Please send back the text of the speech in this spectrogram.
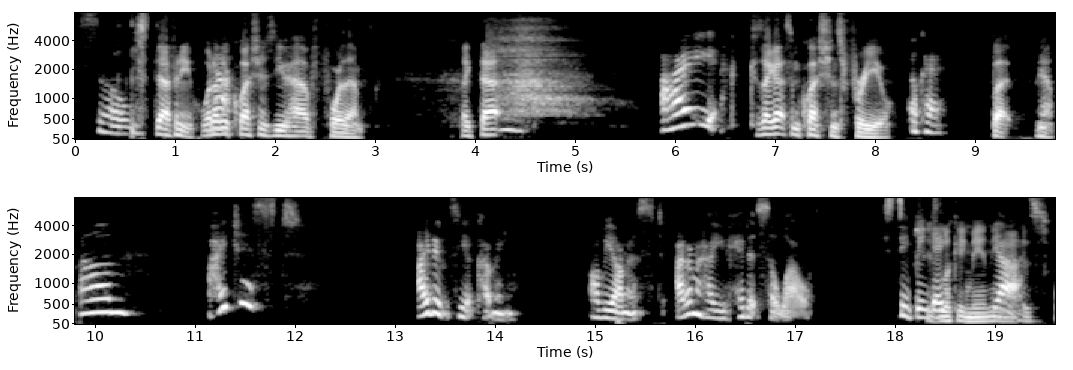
so, Stephanie, what Yeah. other questions do you have for them? Like that, I because I got some questions for you. okay. But yeah, Um, I just I didn't see it coming. I'll be honest. I don't know how you hit it so well. Steeping She's gay. looking me in the Yeah. eyes.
